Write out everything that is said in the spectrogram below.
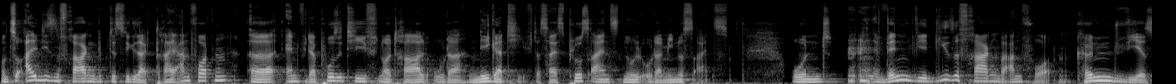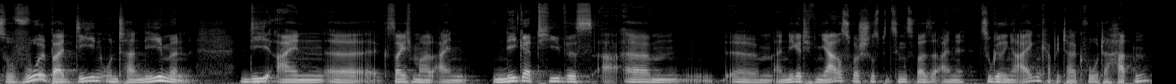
und zu all diesen Fragen gibt es, wie gesagt, drei Antworten. Äh, entweder positiv, neutral oder negativ. Das heißt plus eins, null oder minus eins. Und wenn wir diese Fragen beantworten, können wir sowohl bei den Unternehmen, die ein, äh, sage ich mal, ein negatives, ähm, ähm, einen negativen Jahresüberschuss bzw. eine zu geringe Eigenkapitalquote hatten,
